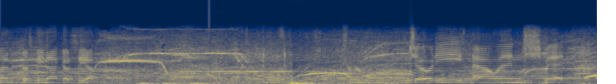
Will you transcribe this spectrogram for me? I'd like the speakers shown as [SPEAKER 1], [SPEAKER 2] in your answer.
[SPEAKER 1] Congressman Christina Garcia.
[SPEAKER 2] Jody Allen Schmidt.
